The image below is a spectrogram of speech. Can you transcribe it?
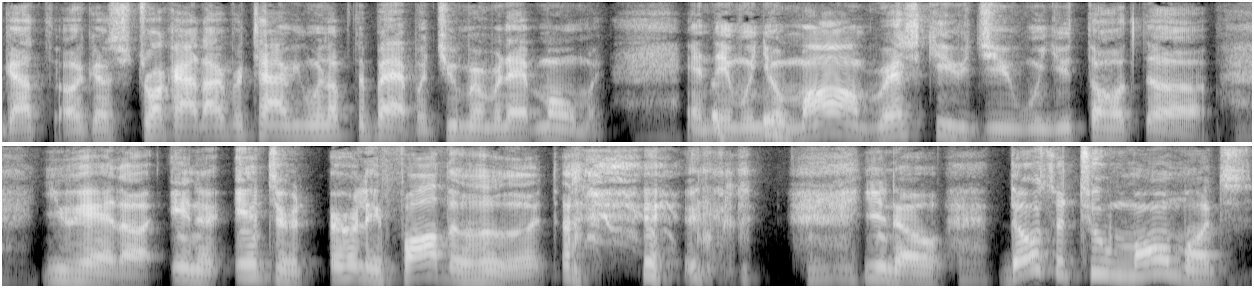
got, or got struck out every time you went up the bat, but you remember that moment. And then when your mom rescued you when you thought uh, you had uh, entered early fatherhood, you know, those are two moments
